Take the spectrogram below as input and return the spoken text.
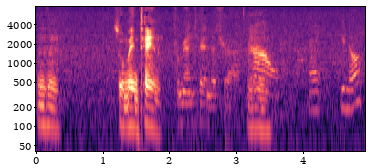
hmm So maintain. to maintain that right. how right? you know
